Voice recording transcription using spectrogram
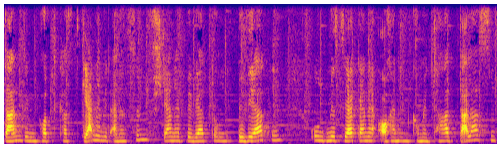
dann den Podcast gerne mit einer 5-Sterne-Bewertung bewerten und mir sehr gerne auch einen Kommentar dalassen,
